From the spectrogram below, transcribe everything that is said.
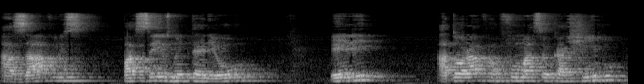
as árvores, passeios no interior. Ele adorava fumar seu cachimbo,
